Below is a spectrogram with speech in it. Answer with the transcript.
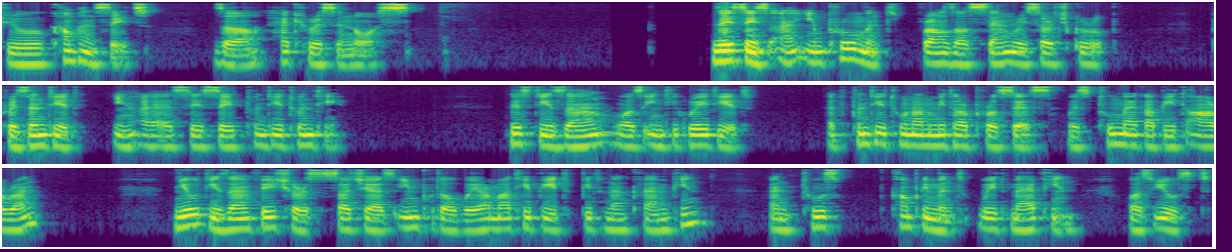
to compensate the accuracy loss. This is an improvement from the same research group presented in ISSCC 2020. This design was integrated at 22 nanometer process with 2 megabit RRAM. New design features such as input-aware multi-bit bitline clamping and two's complement weight mapping was used.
